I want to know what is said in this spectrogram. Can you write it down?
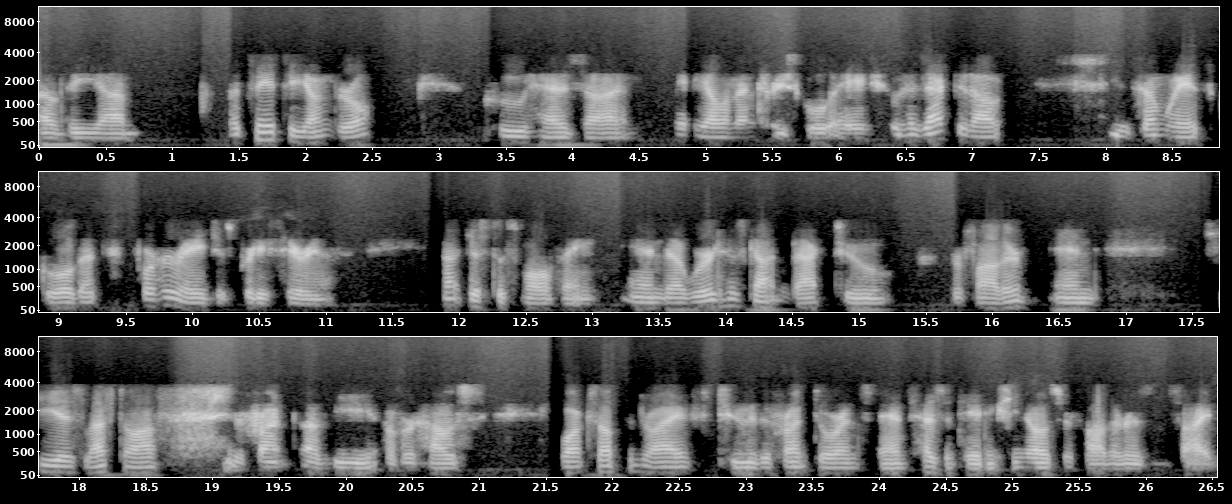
of the, um, let's say it's a young girl who has, uh, maybe elementary school age, who has acted out in some way at school that's for her age is pretty serious. Not just a small thing. And uh, word has gotten back to her father and she is left off in front of the, of her house walks up the drive to the front door and stands hesitating. She knows her father is inside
